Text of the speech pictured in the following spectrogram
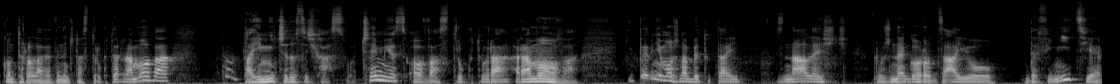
kontrola wewnętrzna struktura ramowa. No, tajemnicze dosyć hasło. Czym jest owa struktura ramowa? I pewnie można by tutaj znaleźć różnego rodzaju definicje,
